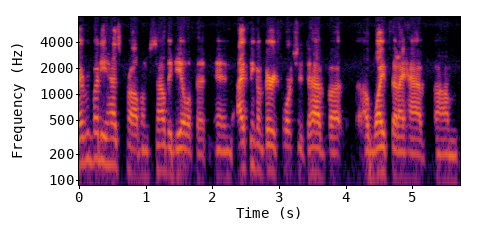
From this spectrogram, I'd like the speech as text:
everybody has problems, how they deal with it. And I think I'm very fortunate to have a, a wife that I have. Um,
